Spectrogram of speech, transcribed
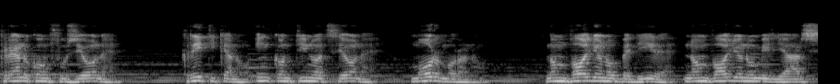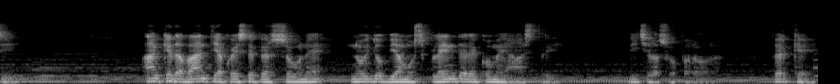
creano confusione, criticano in continuazione, mormorano, non vogliono obbedire, non vogliono umiliarsi. Anche davanti a queste persone noi dobbiamo splendere come astri, dice la sua parola. Perché?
